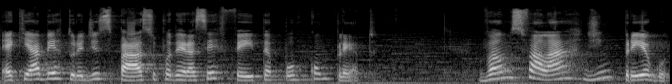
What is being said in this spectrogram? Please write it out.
é que a abertura de espaço poderá ser feita por completo. Vamos falar de emprego.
